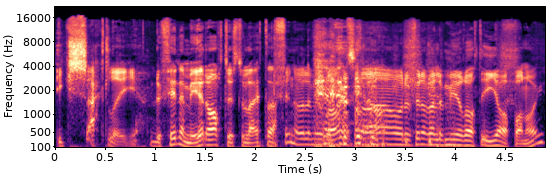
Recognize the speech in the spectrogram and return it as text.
Exactly. Du finner mye rart hvis du leter. Du finner veldig mye rart, så, og du finner veldig mye rart i Japan òg.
